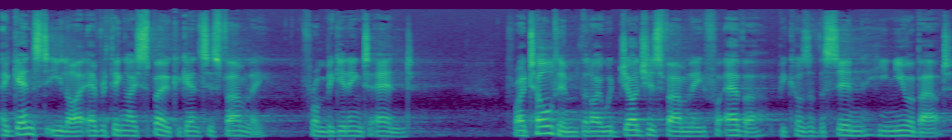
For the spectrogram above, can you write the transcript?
against Eli everything I spoke against his family, from beginning to end. For I told him that I would judge his family forever because of the sin he knew about.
